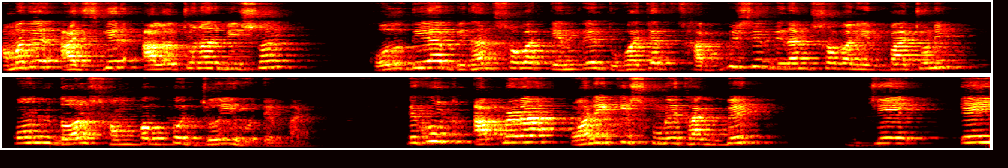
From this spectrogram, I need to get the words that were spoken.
আমাদের আজকের আলোচনার বিষয় হলদিয়া বিধানসভা কেন্দ্রে দু হাজার ছাব্বিশের বিধানসভা নির্বাচনে কোন দল সম্ভাব্য জয়ী হতে পারে? দেখুন, আপনারা অনেকে শুনে থাকবেন যে এই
